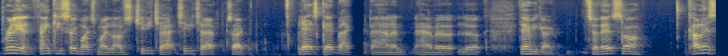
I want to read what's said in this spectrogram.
Brilliant. Thank you so much, my loves. Chitty chat, chitty chat. So, Let's get back down and have a look. There we go. So that's our colors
